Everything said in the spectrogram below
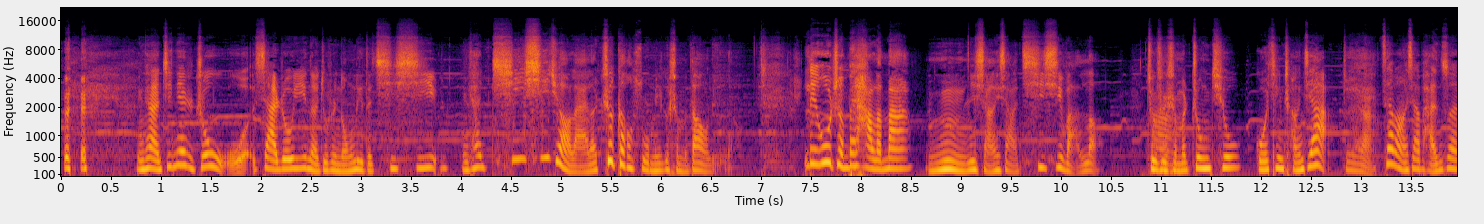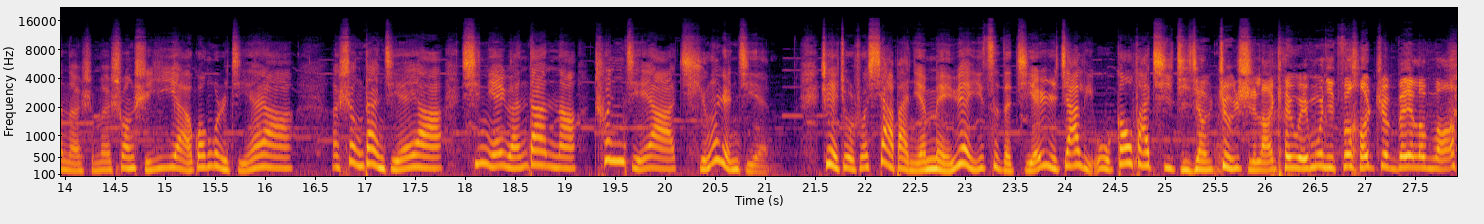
对，你看今天是周五，下周一呢就是农历的七夕。你看七夕就要来了，这告诉我们一个什么道理呢？礼物准备好了吗？嗯，你想一想，七夕完了，就是什么中秋、国庆长假，对啊，再往下盘算呢，什么双十一呀、光棍节呀、啊、圣诞节呀、新年元旦呐、春节呀、情人节。这也就是说，下半年每月一次的节日加礼物高发期即将正式拉开帷幕，你做好准备了吗？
